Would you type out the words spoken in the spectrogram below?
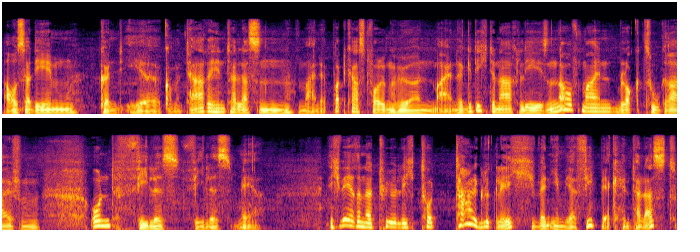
Außerdem könnt ihr Kommentare hinterlassen, meine Podcast-Folgen hören, meine Gedichte nachlesen, auf meinen Blog zugreifen und vieles, vieles mehr. Ich wäre natürlich total glücklich, wenn ihr mir Feedback hinterlasst.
